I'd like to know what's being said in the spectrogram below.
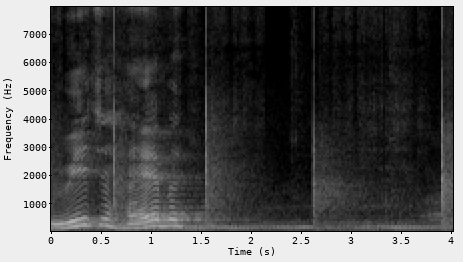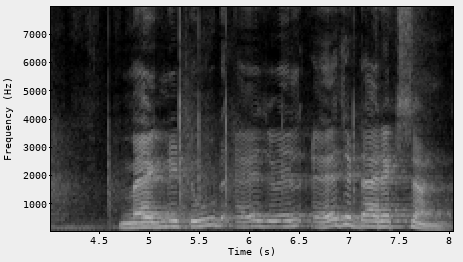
which have magnitude as well as direction.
